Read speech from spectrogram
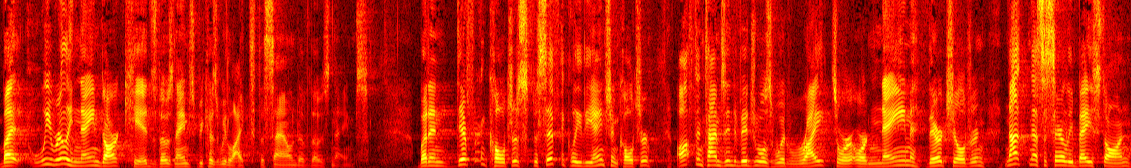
but we really named our kids those names because we liked the sound of those names. But in different cultures, specifically the ancient culture, oftentimes individuals would write or, or name their children, not necessarily based on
